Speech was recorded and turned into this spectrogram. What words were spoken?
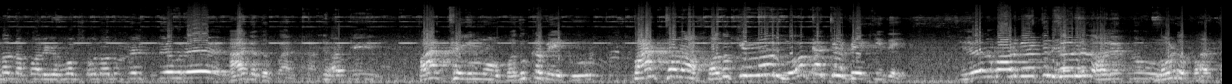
ನನ್ನ ಪಾಲಿಗೆ ಮೋಕ್ಷವನ್ನು ಅನುಗ್ರಹಿಸಿದೇವರೇ ಆಗದು ಪಾರ್ಥ. ಪಾರ್ಥ ಇನ್ನು ಬದುಕಬೇಕು. ಪಾರ್ಥನ ಬದುಕಿನ್ನೂ ಲೋಕಕ್ಕೆ ಬೇಕಿದೆ. ಏನು ಮಾಡಬೇಕು ನೋಡು ಪಾರ್ಥ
